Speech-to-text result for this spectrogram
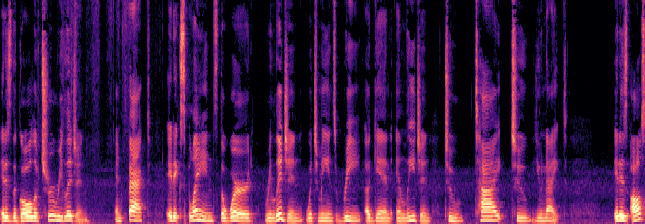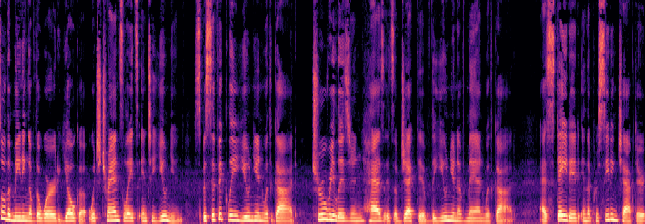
It is the goal of true religion. In fact, it explains the word religion, which means re again and legion, to tie, to unite. It is also the meaning of the word yoga, which translates into union, specifically union with God. True religion has its objective, the union of man with God. As stated in the preceding chapter,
